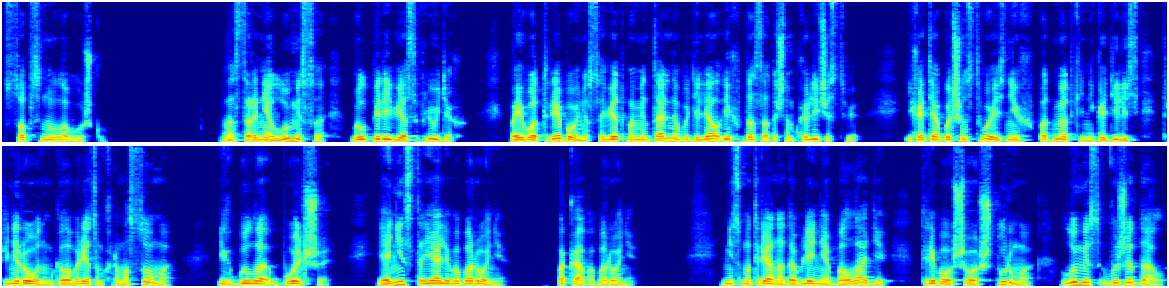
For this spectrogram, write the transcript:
собственную ловушку. На стороне Лумиса был перевес в людях. По его требованию Совет моментально выделял их в достаточном количестве, и хотя большинство из них в подметке не годились тренированным головорезом хромосома, их было больше, и они стояли в обороне. Пока в обороне. Несмотря на давление Баллади, требовавшего штурма, Лумис выжидал,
